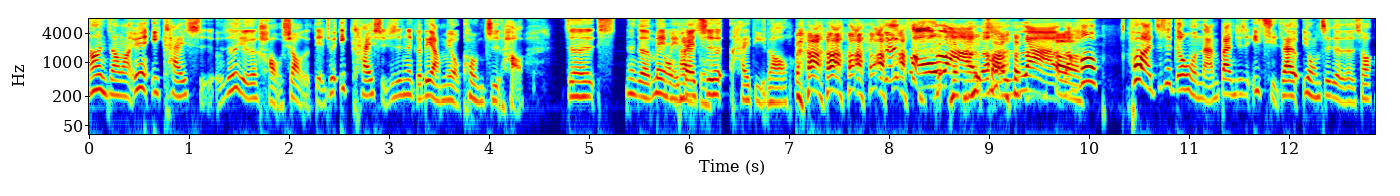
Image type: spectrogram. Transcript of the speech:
然后你知道吗？因为一开始我觉得有一个好笑的点，就一开始就是那个量没有控制好。真的，那个妹妹在吃海底捞，真的超辣的，很辣。然后后来就是跟我男伴就是一起在用这个的时候，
